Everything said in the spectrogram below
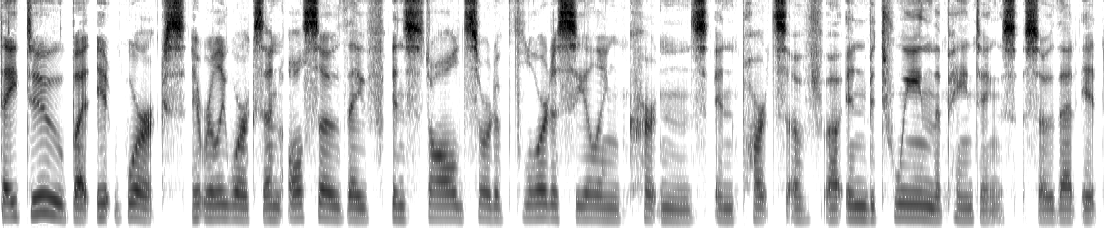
they do, but it works. It really works. And also, they've installed sort of floor to ceiling curtains in parts of uh, in between the paintings so that it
